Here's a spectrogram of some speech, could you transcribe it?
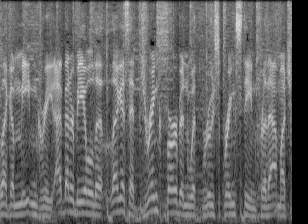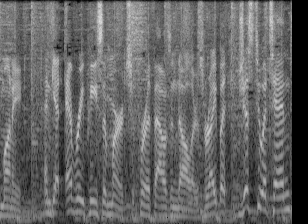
like a meet and greet. I better be able to, like I said, drink bourbon with Bruce Springsteen for that much money and get every piece of merch for a thousand dollars, right? But just to attend,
